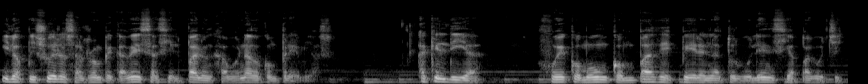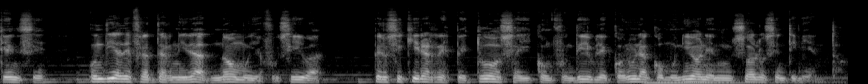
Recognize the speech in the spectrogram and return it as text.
y los pilluelos al rompecabezas y el palo enjabonado con premios. Aquel día fue como un compás de espera en la turbulencia pagochiquense, un día de fraternidad no muy efusiva, pero siquiera respetuosa y confundible con una comunión en un solo sentimiento.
